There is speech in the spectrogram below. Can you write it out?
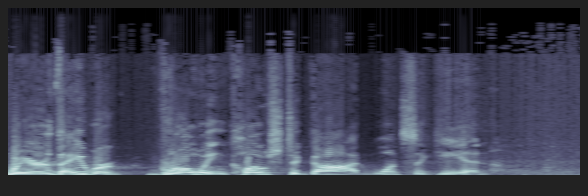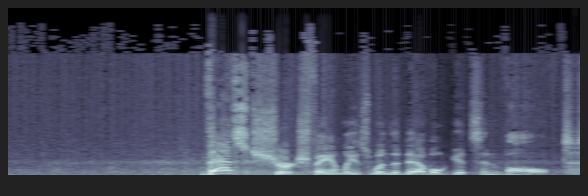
where they were growing close to God once again. That's church family, is when the devil gets involved.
